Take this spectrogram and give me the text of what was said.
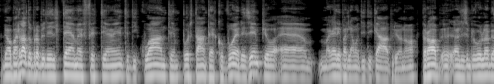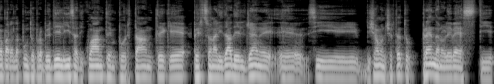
abbiamo parlato proprio del tema effettivamente, di quanto è importante. Ecco, voi ad esempio, eh, magari parliamo di DiCaprio, no? Però eh, ad esempio con lui abbiamo parlato appunto proprio di Elisa, di quanto è importante che personalità del genere eh, si, diciamo, in un certo senso prendano le vesti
